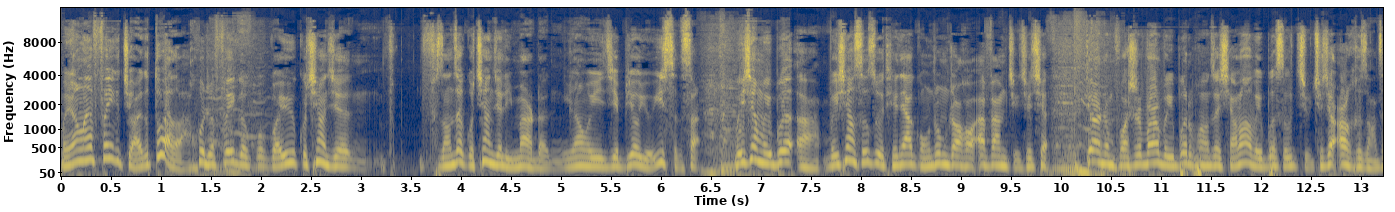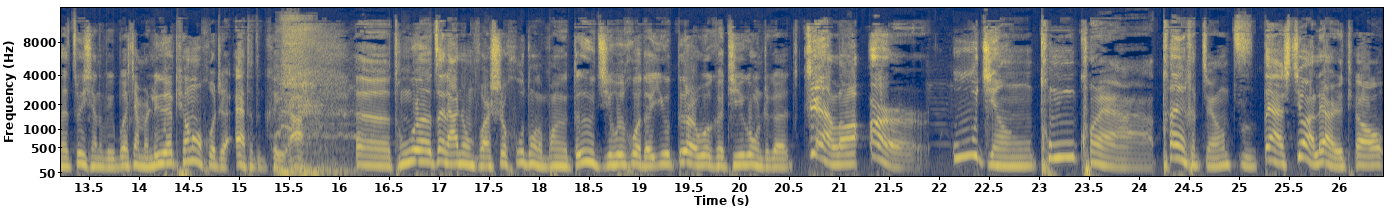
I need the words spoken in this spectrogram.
每人来分一个讲一个段子吧，或者分一个关关于国庆节发生在国庆节里面的，你认为一件比较有意思的事儿。微信、微博啊，微信搜索添加公众账号 FM 九七七。第二种方式，玩微博的朋友在新浪微博搜九七七二和尚，在最新的微博下面留言评论或者艾特都可以啊。呃，通过这两种方式互动的朋友都有机会获得由德尔沃克提供这个《战狼二》。五金同款钛合金子弹项链一条。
